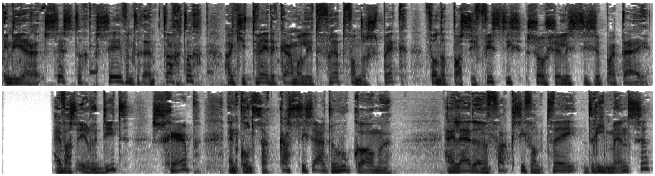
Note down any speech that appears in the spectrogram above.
In de jaren 60, 70 en 80 had je Tweede Kamerlid Fred van der Spek van de Pacifistisch-Socialistische Partij. Hij was erudiet, scherp en kon sarcastisch uit de hoek komen. Hij leidde een fractie van twee, drie mensen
